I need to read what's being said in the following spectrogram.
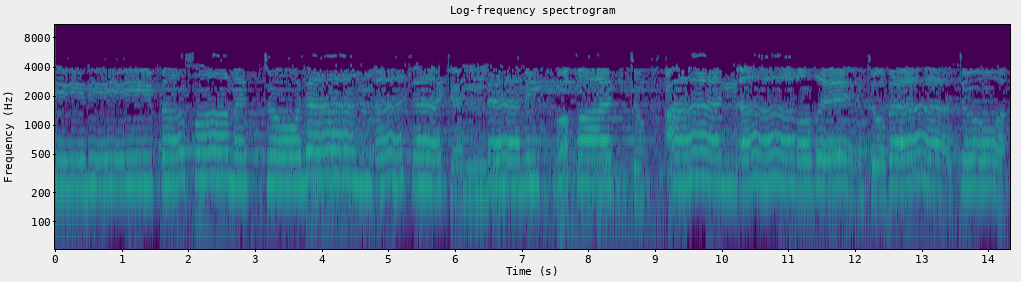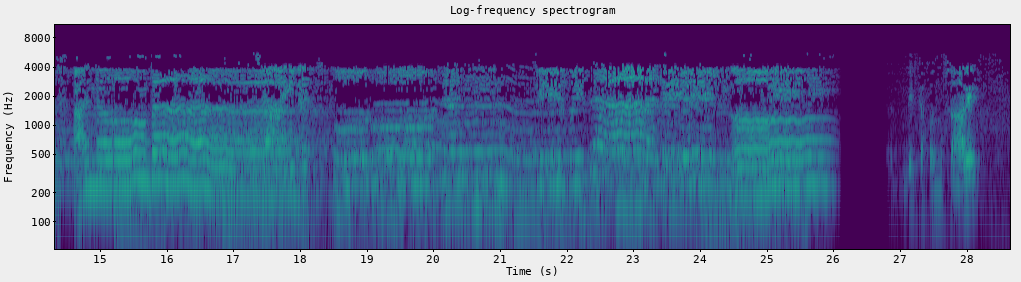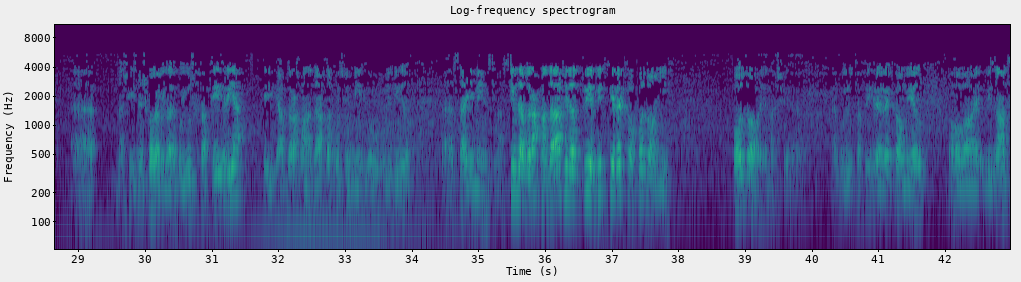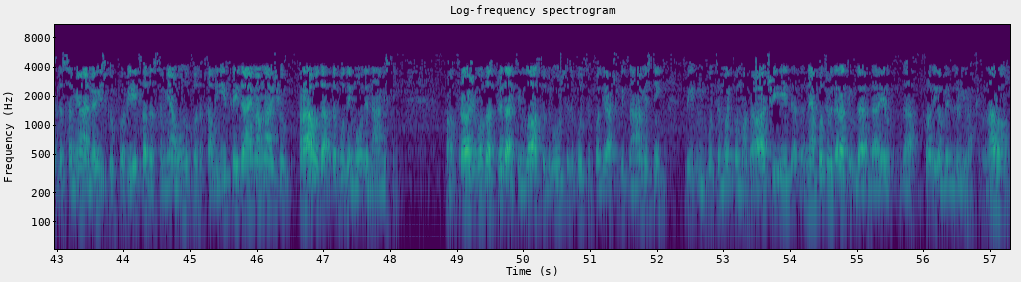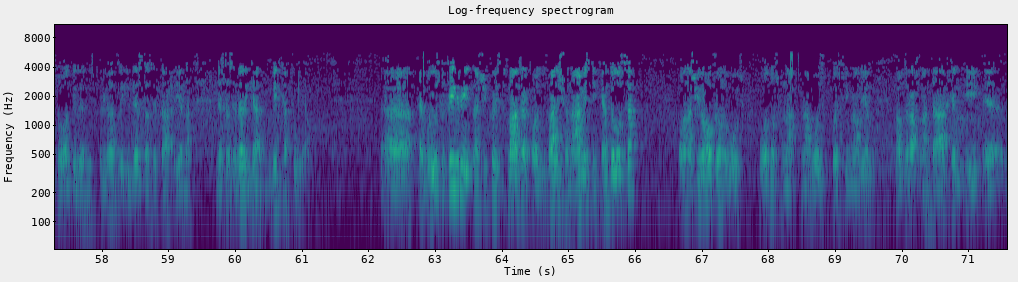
ناديتني فصمت لم أتكلم وقعدت عن أرض تبات عن ربا. سعدت قرونا في ظلال kod Musari, e, znači između koga bila Ebu Jusufa Fihrija i Abdurrahmana Dahla koji su ujedinili e, sa jemencima. S tim da Abdurrahman Dahla da prije bitke rekao, pozvao njih. Pozvao je, znači, Ebu Jusufa Fihrija je rekao mi, jel, ovaj, vi znate da sam ja emerijskog porijekla, da sam ja unuk od halife i da imam najveću pravo da, da budem ovdje namjesnik. Pa tražim od vas, predajte mi vlast u društvu, da budete pod, ja ću biti namjesnik, budete moji pomagači i da, da nema potrebe da ratim da, da, jel, da prodivam jednim drugima krv. Naravno, su odbili, da nisu prihvatili i desila se ta jedna, desila se velika bitka tu, jel. Ebu Jusuf Ihri, znači, koji se smatra kao zvanično namjesnik Endelusa, on znači ima ogromnu vojsku u odnosu na, na vojsku koju su imali jel, Abdurrahman Dahel i e,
